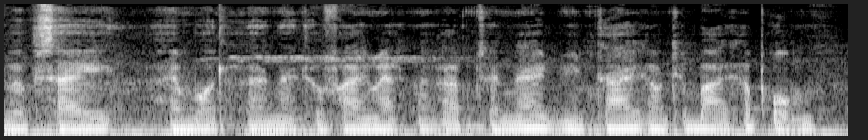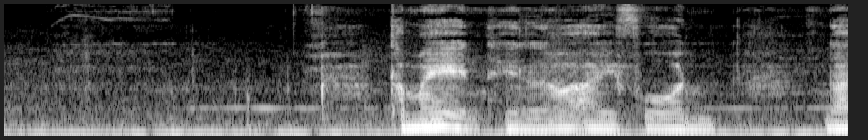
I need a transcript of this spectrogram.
เว็บไซต์ไฮมดและ n i t ไฟแม็กนะครับ จะได้มีใต้คำอธิบายครับผมทำให้เห็นเห็นแล้วว่า iPhone ได้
